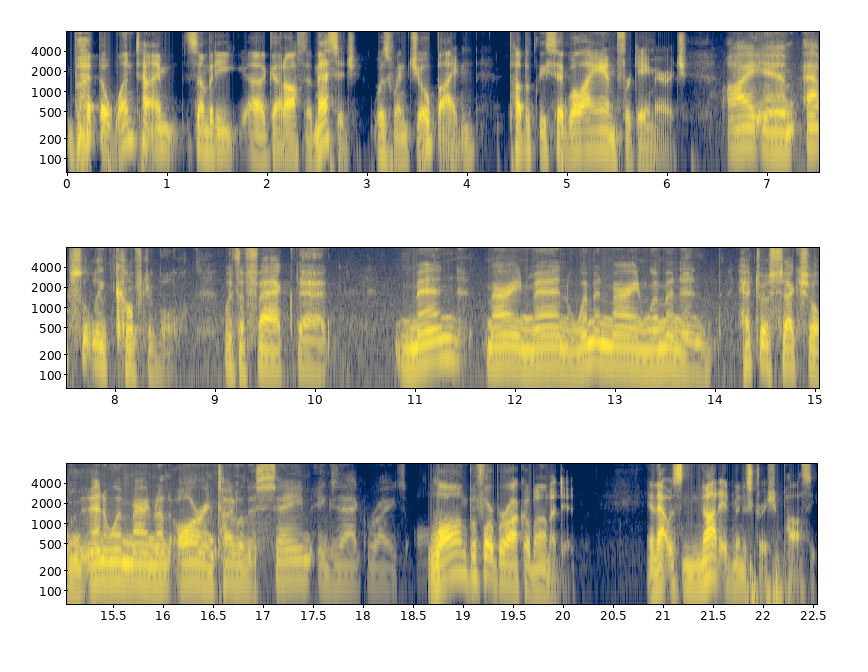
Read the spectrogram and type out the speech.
But the one time somebody uh, got off the message was when Joe Biden publicly said, Well, I am for gay marriage. I am absolutely comfortable with the fact that men marrying men, women marrying women, and heterosexual men and women marrying men all are entitled to the same exact rights. Long before Barack Obama did. And that was not administration policy.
